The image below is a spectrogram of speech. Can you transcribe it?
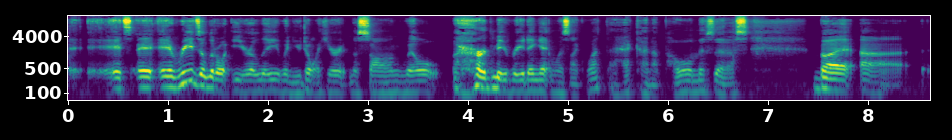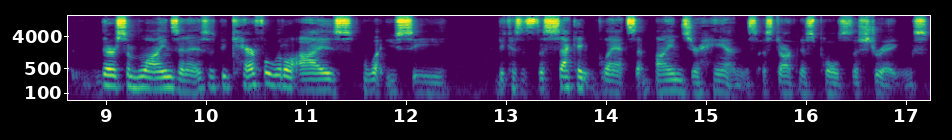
it's it, it, reads a little eerily when you don't hear it in the song. Will heard me reading it and was like, "What the heck kind of poem is this?" But uh, there's some lines in it. It says, "Be careful, little eyes, what you see, because it's the second glance that binds your hands as darkness pulls the strings."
